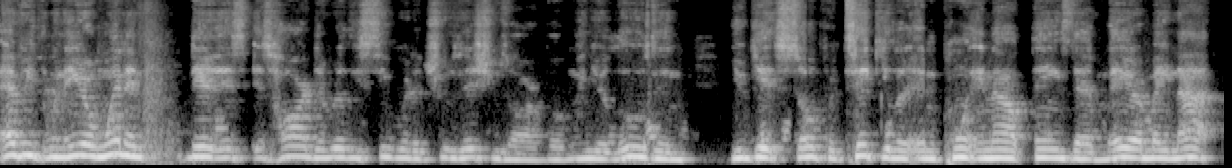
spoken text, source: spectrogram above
every when you're winning, there is it's hard to really see where the true issues are. But when you're losing, you get so particular in pointing out things that may or may not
